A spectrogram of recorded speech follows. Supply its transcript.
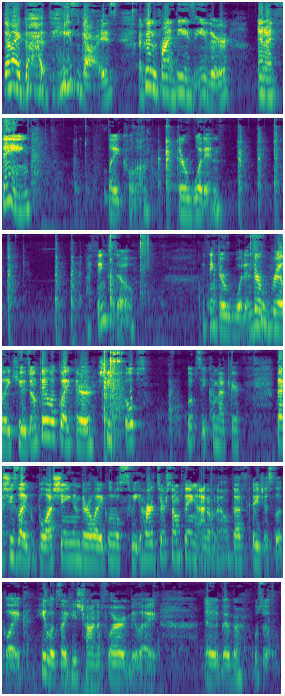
Then I got these guys. I couldn't find these either. And I think, like, hold on, they're wooden. I think so. I think they're wooden. They're really cute. Don't they look like they're, she's, oops, whoopsie, come back here. That she's like blushing and they're like little sweethearts or something. I don't know. That's, they just look like, he looks like he's trying to flirt and be like, hey baby, what's up?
